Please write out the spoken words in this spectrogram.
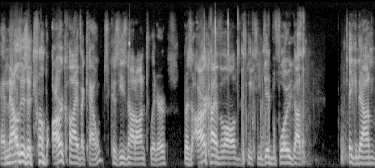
And now there's a Trump archive account because he's not on Twitter, but his archive of all the tweets he did before he got taken down,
